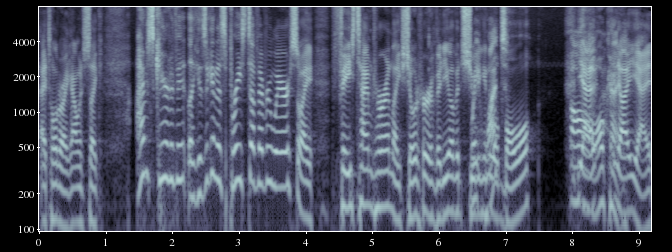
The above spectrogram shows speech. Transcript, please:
I told her I got one. She's like, I'm scared of it. Like, is it going to spray stuff everywhere? So I FaceTimed her and like showed her a video of it shooting into what? a bowl. Oh, yeah, okay. Yeah, yeah.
